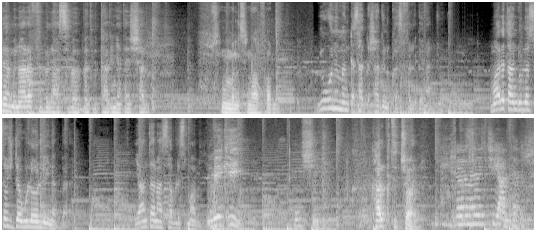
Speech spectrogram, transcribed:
ለምን አረፍ ብለህ አስበህበት ብታገኛት አይሻልም? ስንመለስ እናርፋለን። የሆነ መንቀሳቀሻ ግን እኮ ያስፈልገናል ማለት አንድ ሁለት ሰዎች ደውለውልኝ ነበረ። የአንተን ሀሳብ ልስማ ብዬ። ሚኪ እሺ ካልክ ትቼዋለሁ። እቺ ያንተ ድርሻ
